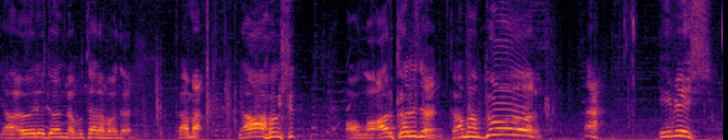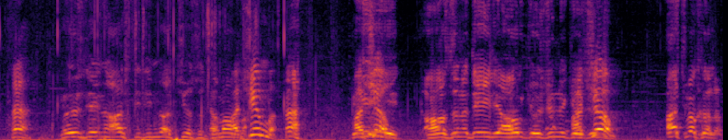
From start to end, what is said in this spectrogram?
Ya öyle dönme bu tarafa dön. Tamam. Yahu şu... Allah arkanı dön. Tamam dur. Heh. İbiş. Heh, Gözlerini aç dediğimde açıyorsun tamam mı? Açayım mı? Heh. Bir Açıyorum. Ağzını değil yahu gözünü gözünü. Açıyorum. Aç bakalım.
